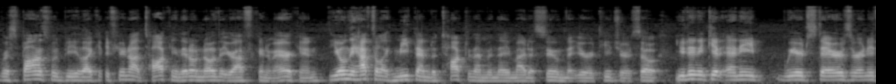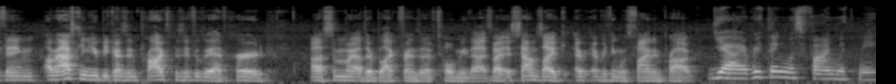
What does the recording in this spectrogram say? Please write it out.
response would be like, if you're not talking, they don't know that you're African American. You only have to like meet them to talk to them and they might assume that you're a teacher. So you didn't get any weird stares or anything. I'm asking you because in Prague specifically, I've heard uh, some of my other black friends that have told me that. But it sounds like everything was fine in Prague. Yeah, everything was fine with me.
